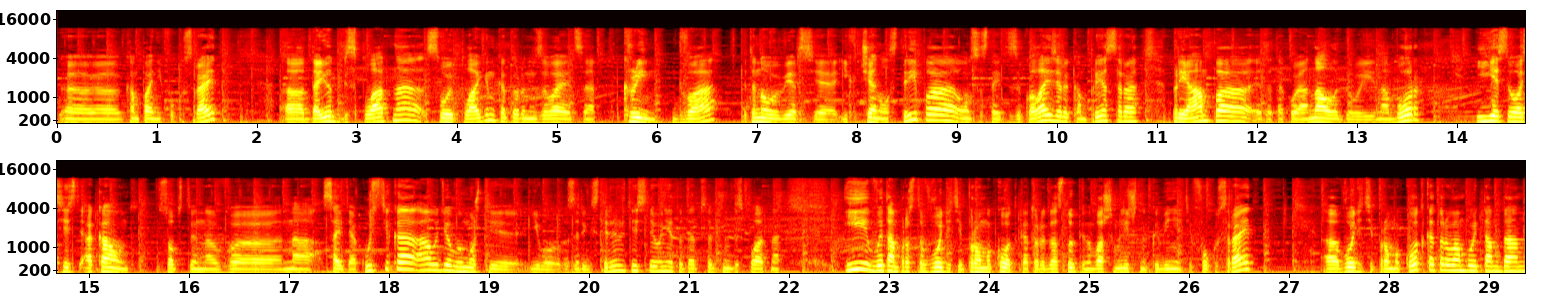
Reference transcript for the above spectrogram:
э, компании Focusrite э, дает бесплатно свой плагин, который называется Cream 2. Это новая версия их Channel Strip. Он состоит из эквалайзера, компрессора, преампа. Это такой аналоговый набор. И если у вас есть аккаунт, собственно, в, на сайте Акустика Аудио, вы можете его зарегистрировать, если его нет, это абсолютно бесплатно. И вы там просто вводите промокод, который доступен в вашем личном кабинете Focusrite, вводите промокод, который вам будет там дан,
